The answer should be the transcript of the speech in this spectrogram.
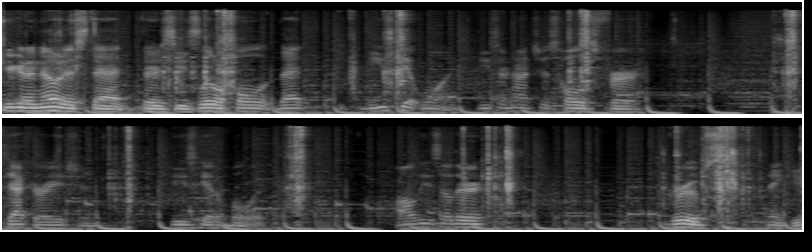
you're going to notice that there's these little holes that these get one. These are not just holes for decoration. These get a bullet. All these other groups, thank you,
